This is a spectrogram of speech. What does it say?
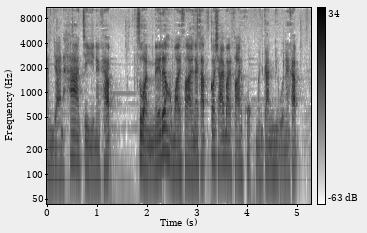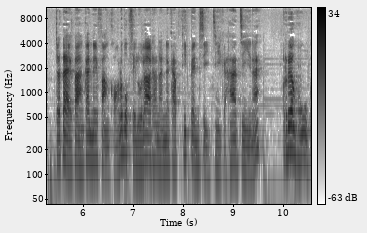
สัญญาณ 5G นะครับ ส่วนในเรื่องของ Wi-Fi นะครับก็ใช้ Wi-Fi 6 เหมือนกันอยู่นะครับ จะแตกต่างกันในฝั่งของระบบ cellular เท่านั้นนะครับที่เป็น 4G กับ 5G นะ เรื่องของอุป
